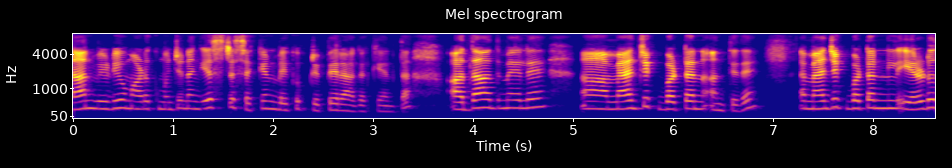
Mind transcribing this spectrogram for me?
ನಾನು ವಿಡಿಯೋ ಮಾಡೋಕ್ಕೆ ಮುಂಚೆ ನನಗೆ ಎಷ್ಟು ಸೆಕೆಂಡ್ ಬೇಕು ಪ್ರಿಪೇರ್ ಆಗೋಕ್ಕೆ ಅಂತ. ಅದಾದ ಮೇಲೆ ಮ್ಯಾಜಿಕ್ ಬಟನ್ ಅಂತಿದೆ. ಆ ಮ್ಯಾಜಿಕ್ ಬಟನ್ನಲ್ಲಿ ಎರಡು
